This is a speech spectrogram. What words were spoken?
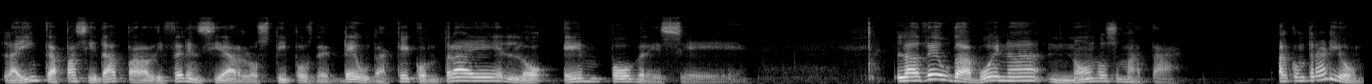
la incapacidad para diferenciar los tipos de deuda que contrae lo empobrece. La deuda buena no nos mata. Al contrario,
